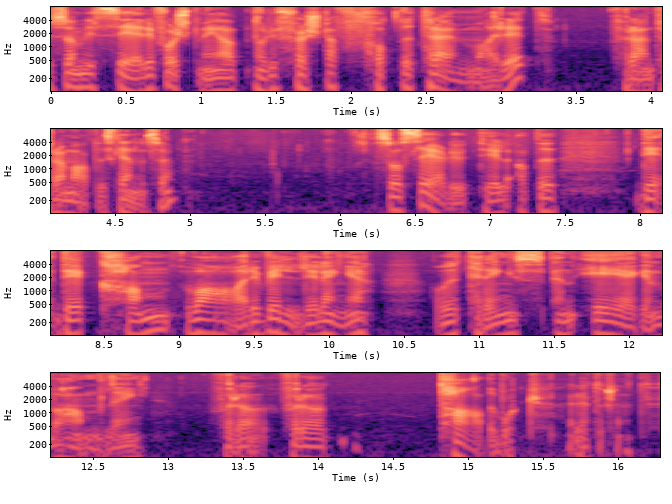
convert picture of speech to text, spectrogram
som vi ser i forskning, at når du først har fått et traumemareritt fra en traumatisk hendelse, så ser det ut til at det, det, det kan vare veldig lenge. Og det trengs en egen behandling for å, for å ta det bort, rett og slett.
